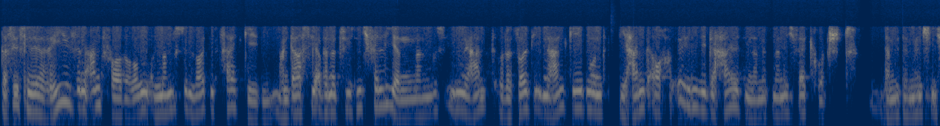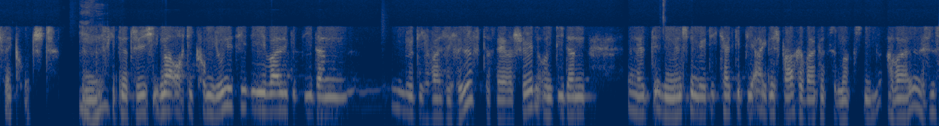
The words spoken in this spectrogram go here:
das ist eine riesen Anforderung und man muss den Leuten Zeit geben. Man darf sie aber natürlich nicht verlieren. Man muss ihnen eine Hand oder sollte ihnen eine Hand geben und die Hand auch irgendwie behalten, damit man nicht wegrutscht, damit der Mensch nicht wegrutscht. Mhm. Es gibt natürlich immer auch die Community, die jeweilige, die dann möglicherweise hilft, das wäre schön, und die dann den Menschen die Möglichkeit gibt, die eigene Sprache weiter zu nutzen. Aber es ist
